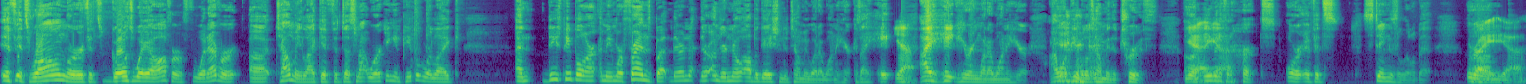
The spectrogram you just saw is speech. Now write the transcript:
if it's wrong or if it goes way off or whatever, uh, tell me. Like if it's just not working, and people were like. And these people are—I mean, we're friends, but they're not, they're under no obligation to tell me what I want to hear because I hate yeah. I hate hearing what I want to hear. I want people to tell me the truth, um, Yeah, even if it hurts or if it stings a little bit. Right. Um, yeah.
